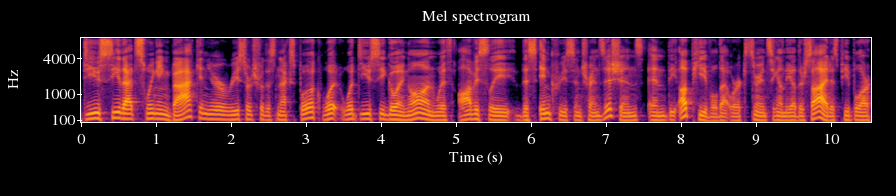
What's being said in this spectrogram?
do you see that swinging back in your research for this next book? What what do you see going on with obviously this increase in transitions and the upheaval that we're experiencing on the other side as people are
